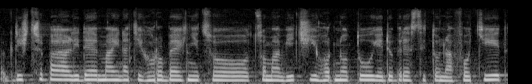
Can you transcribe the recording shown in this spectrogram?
Když třeba lidé mají na těch hrobech něco, co má větší hodnotu, je dobré si to nafotit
